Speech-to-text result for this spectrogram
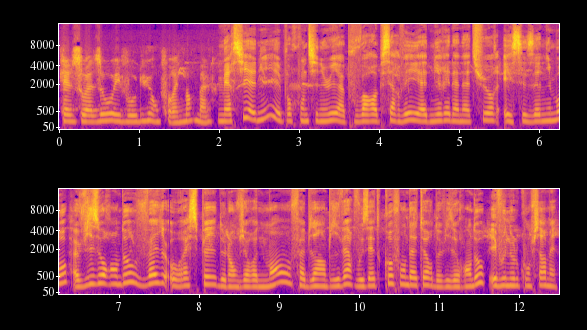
quels oiseaux évoluent en forêt normale. Merci Annie. Et pour continuer à pouvoir observer et admirer la nature et ses animaux, Visorando veille au respect de l'environnement. Fabien Biver, vous êtes cofondateur de Visorando et vous nous le confirmez.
